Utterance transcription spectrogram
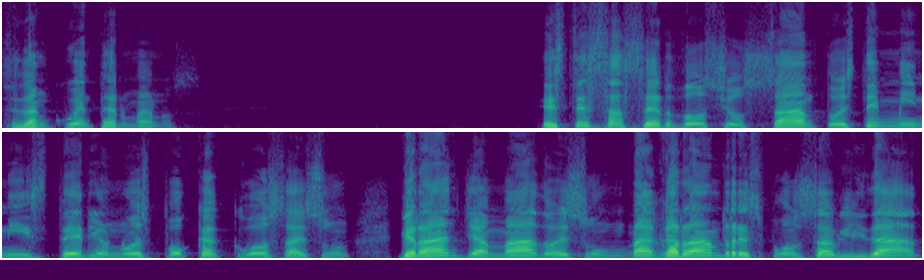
¿Se dan cuenta, hermanos? Este sacerdocio santo, este ministerio no es poca cosa, es un gran llamado, es una gran responsabilidad.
